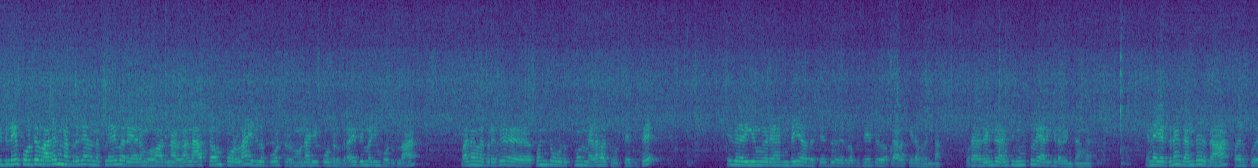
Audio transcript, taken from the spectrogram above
இதிலே போட்டு வதங்கின பிறகு அந்த ஃப்ளேவர் இறங்கும். அதனால தான் லாஸ்ட்டாகவும் போடலாம். இதில் போட்டுரு முன்னாடியே போட்டிருக்கிறேன். இதே மாதிரியும் போட்டுக்கலாம். வதங்கின பிறகு கொஞ்சம் ஒரு ஸ்பூன் மிளகாத்தூள் சேர்த்துட்டு இதில் இவங்க ரெண்டையும் அதில் சேர்த்து இதில் சேர்த்து கலக்கிட வேண்டாம். ஒரு ரெண்டு அஞ்சு நிமிஷத்தில் இறக்கிட வேண்டாங்க. ஏன்னா ஏற்கனவே வெந்தது தான் பருப்பு.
